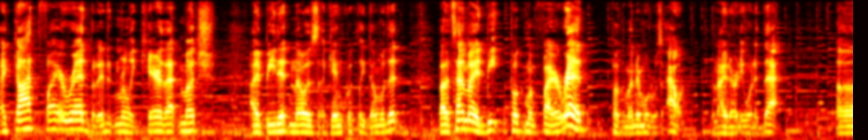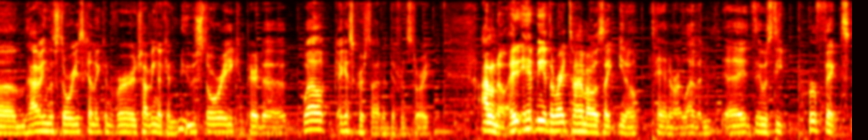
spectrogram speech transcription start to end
I got Fire Red, but I didn't really care that much. I beat it, and I was again quickly done with it. By the time I had beat Pokemon Fire Red, Pokemon Emerald was out, and I'd already wanted that. Um, having the stories kind of converge, having like a new story compared to, well, I guess Crystal had a different story. I don't know. It hit me at the right time. I was like, you know, 10 or 11. It, it was the perfect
